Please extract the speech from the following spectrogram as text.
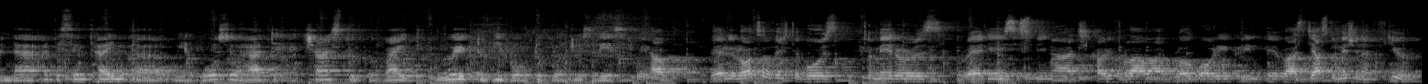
And uh, at the same time, uh, we have also had a chance to provide work to people to produce this. We have very lots of vegetables, tomatoes, radish, spinach, cauliflower, broccoli, green peppers, just to mention a few.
